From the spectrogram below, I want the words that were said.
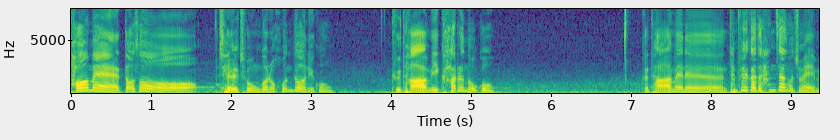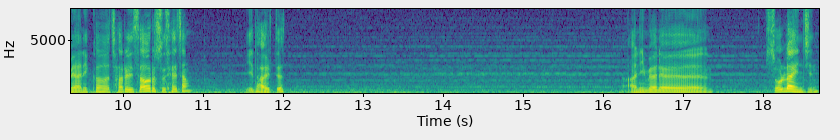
처음에 떠서 제일 좋은 거는 혼돈이고 그 다음이 카르노고 그 다음에는 템플가드 한 장은 좀 애매하니까 차라리 사우루스 세 장이 나을 듯? 아니면은 솔라 인진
